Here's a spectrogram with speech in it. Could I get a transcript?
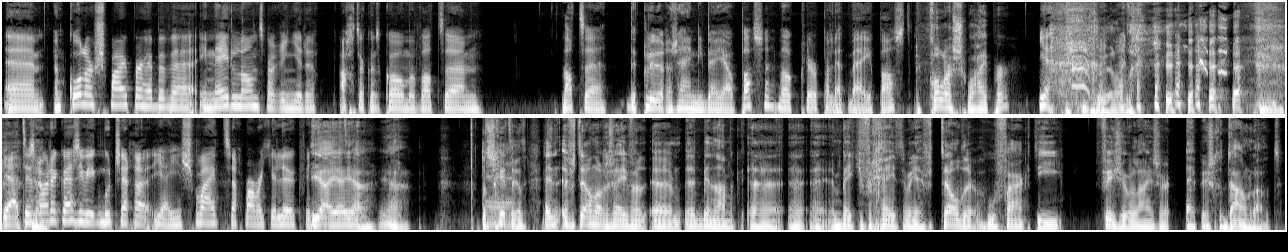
Um, een color swiper hebben we in Nederland. Waarin je erachter kunt komen wat, um, wat uh, de kleuren zijn die bij jou passen. Welk kleurpalet bij je past. De color swiper? Ja. Geweldig. ja, het is gewoon een kwestie. Ik moet zeggen, ja, je swipet zeg maar wat je leuk vindt. Ja, ja, ja. ja. Schitterend. En, en vertel nog eens even, uh, ik ben namelijk uh, uh, een beetje vergeten, maar je vertelde hoe vaak die Visualizer app is gedownload.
